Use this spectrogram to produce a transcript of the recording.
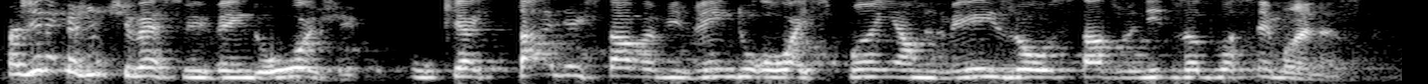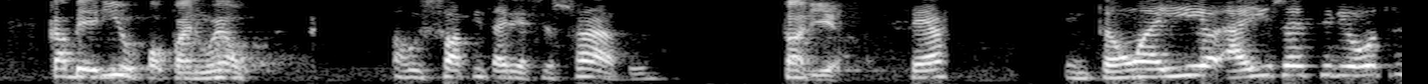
Imagina que a gente estivesse vivendo hoje o que a Itália estava vivendo, ou a Espanha há um mês, ou os Estados Unidos há duas semanas. Caberia o Papai Noel? O shopping estaria fechado? Estaria. Certo? Então aí, aí já seria outra,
